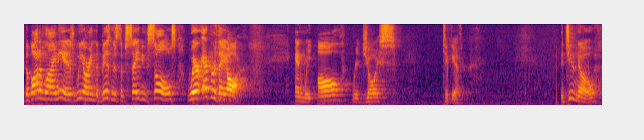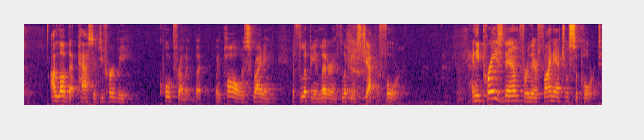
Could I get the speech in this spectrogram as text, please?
The bottom line is we are in the business of saving souls wherever they are. And we all rejoice together. Did you know? I love that passage. You've heard me quote from it, but when Paul was writing the Philippian letter in Philippians chapter 4, and he praised them for their financial support.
